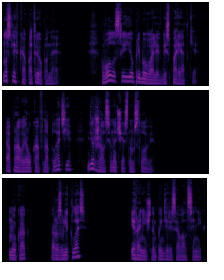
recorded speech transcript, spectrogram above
но слегка потрепанная. Волосы ее пребывали в беспорядке, а правый рукав на платье держался на честном слове. «Ну как, развлеклась?» — иронично поинтересовался Ник.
